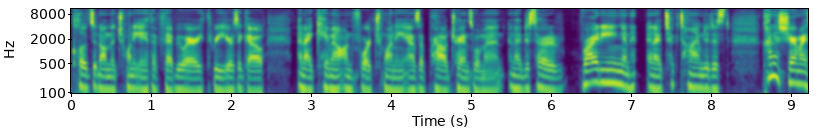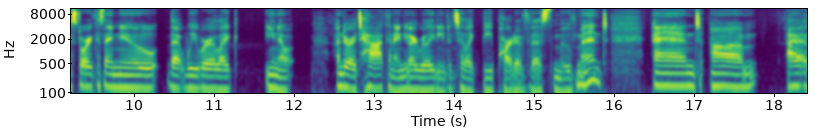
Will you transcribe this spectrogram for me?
closed it on the 28th of February three years ago. And I came out on 420 as a proud trans woman. And I just started writing and, and I took time to just kind of share my story because I knew that we were like, you know, under attack and I knew I really needed to like be part of this movement. And um, I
